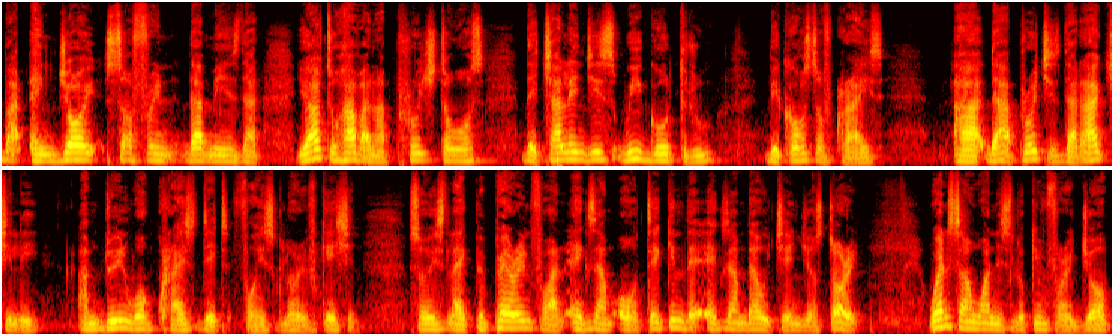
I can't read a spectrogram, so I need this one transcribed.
but enjoy suffering, that means that you have to have an approach towards the challenges we go through because of Christ uh, the approach is that actually I'm doing what Christ did for his glorification. So it's like preparing for an exam or taking the exam that will change your story. When someone is looking for a job,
